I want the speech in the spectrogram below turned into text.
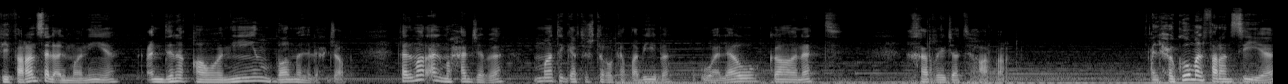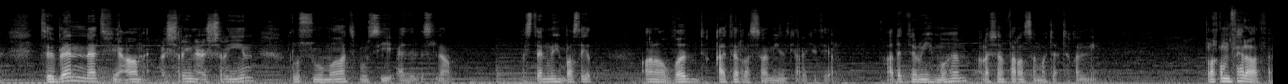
في فرنسا العلمانية عندنا قوانين ظلمة للحجاب فالمرأة المحجبة ما تقدر تشتغل كطبيبة ولو كانت خريجة هارفارد. الحكومة الفرنسية تبنت في عام 2020 رسومات مسيئة للإسلام. بس تنويه بسيط. أنا ضد قتل رسامين الكاريكاتير. هذا التنويه مهم علشان فرنسا ما تعتقلني. رقم ثلاثة.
